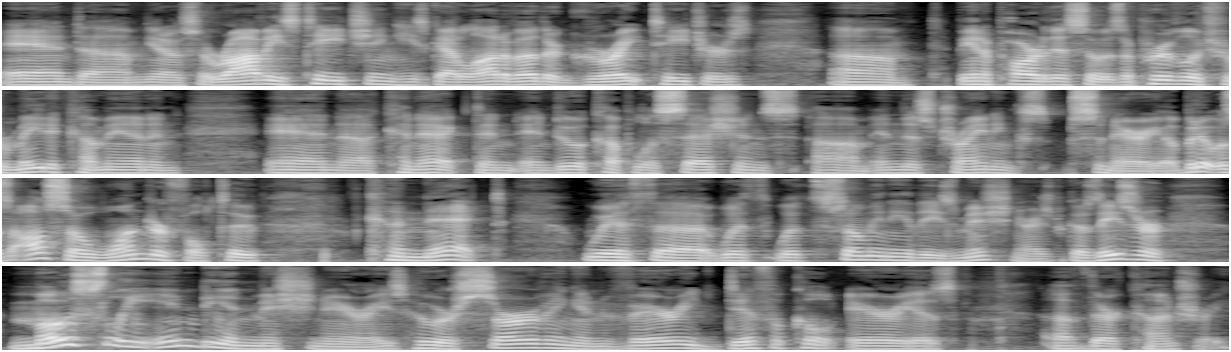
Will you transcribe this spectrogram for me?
And, um, you know, so Ravi's teaching. He's got a lot of other great teachers um, being a part of this. So it was a privilege for me to come in and, and uh, connect and, and do a couple of sessions um, in this training scenario. But it was also wonderful to connect with uh, with with so many of these missionaries because these are mostly Indian missionaries who are serving in very difficult areas of their country.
